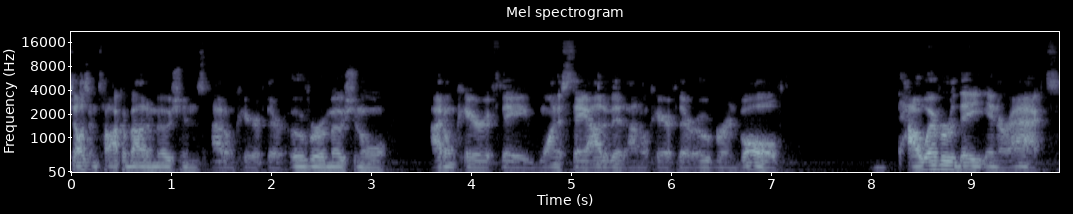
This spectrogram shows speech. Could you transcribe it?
doesn't talk about emotions i don't care if they're over emotional i don't care if they want to stay out of it i don't care if they're over involved however they interact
